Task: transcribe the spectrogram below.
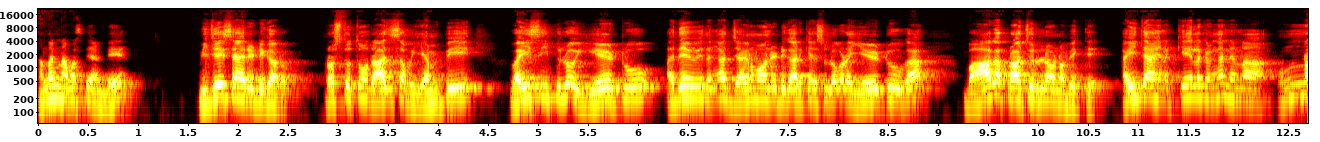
అందరికి నమస్తే అండి. విజయసాయిరెడ్డి గారు ప్రస్తుతం రాజ్యసభ ఎంపీ వైసీపీలో ఏ టూ అదేవిధంగా జగన్మోహన్ రెడ్డి గారి కేసులో కూడా ఏ టూగా బాగా ప్రాచుర్యంలో ఉన్న వ్యక్తి. అయితే ఆయన కీలకంగా నిన్న ఉన్న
